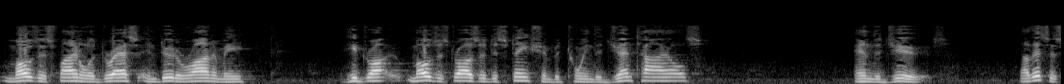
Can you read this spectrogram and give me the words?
Moses' final address in Deuteronomy, draw, Moses draws a distinction between the Gentiles and the Jews. Now this is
